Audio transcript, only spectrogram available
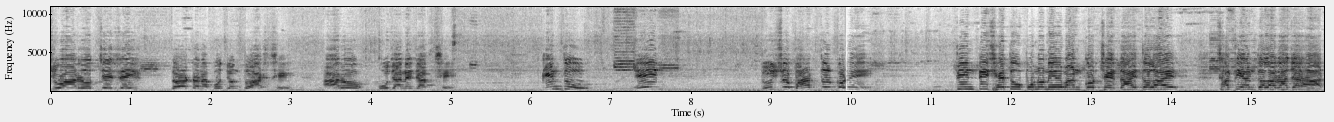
জোয়ার হচ্ছে সেই দড়াটানা পর্যন্ত আসছে, আরও উজানে যাচ্ছে। কিন্তু এই দুইশো বাহাত্তর করে তিনটি সেতু পুনর্নির্মাণ করছে দায়তলায় সাতিয়ানতলা রাজারহাট।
